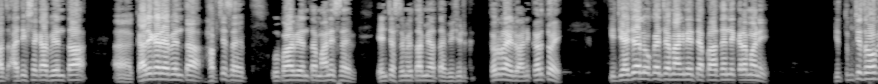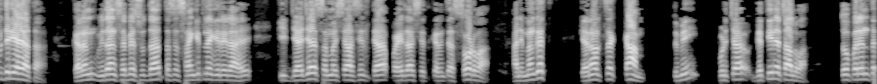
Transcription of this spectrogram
आज अधीक्षक अभियंता कार्यकारी अभियंता हापसे साहेब उपअभियंता माने साहेब यांच्या समेत आम्ही आता व्हिजिट करू राहिलो आणि करतोय की ज्या ज्या लोकांच्या मागण्या त्या प्राधान्यक्रमाने ही तुमची जबाबदारी आहे आता. कारण विधानसभेत सुद्धा तसं सांगितलं गेलेलं आहे की ज्या ज्या समस्या असतील त्या पहिल्या शेतकऱ्यांच्या सोडवा. आणि मगच कॅनॉलचं काम तुम्ही पुढच्या गतीने चालवा. तोपर्यंत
